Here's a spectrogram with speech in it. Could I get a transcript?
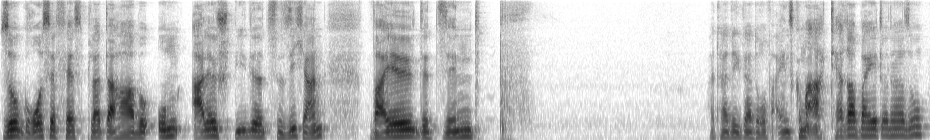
so große Festplatte habe, um alle Spiele zu sichern, weil das sind, pff, was hatte ich da drauf, 1,8 Terabyte oder so.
